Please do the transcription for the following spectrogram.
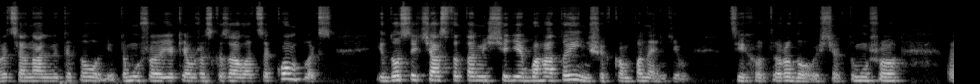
раціональні технології. Тому що, як я вже сказала, це комплекс, і досить часто там іще є багато інших компонентів в цих от родовищах. Тому що е,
